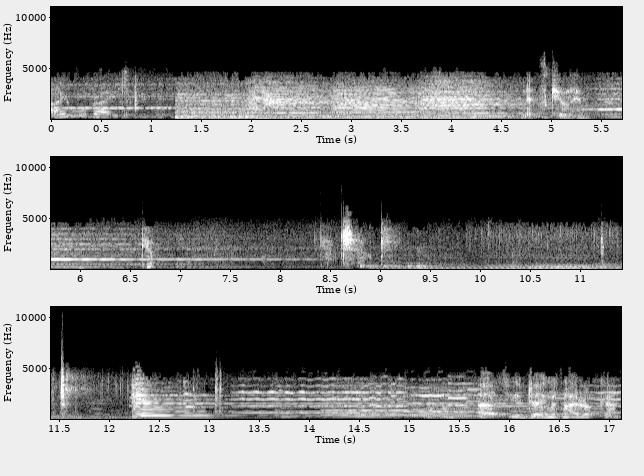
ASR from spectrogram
Are will all right? Let's kill him. You... You're joking. What on earth are you doing with my rook gun?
